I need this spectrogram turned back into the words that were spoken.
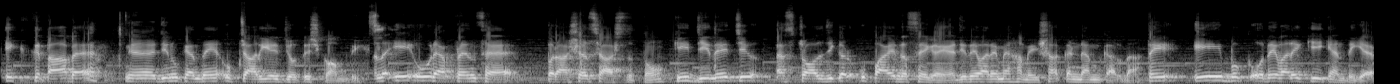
ਇੱਕ ਕਿਤਾਬ ਹੈ ਜਿਹਨੂੰ ਕਹਿੰਦੇ ਆ ਉਪਚਾਰੀਏ ਜੋਤਿਸ਼ ਕੌਮ ਦੀ ਮਤਲਬ ਇਹ ਉਹ ਰੈਫਰੈਂਸ ਹੈ ਪਰਾਸ਼ਰ ਸ਼ਾਸਤਰ ਤੋਂ ਕਿ ਜਿਹਦੇ ਚ ਐਸਟ੍ਰੋਲੋਜੀਕਲ ਉਪਾਏ ਦੱਸੇ ਗਏ ਆ, ਜਿਹਦੇ ਬਾਰੇ ਮੈਂ ਹਮੇਸ਼ਾ ਕੰਡੈਮ ਕਰਦਾ। ਤੇ ਇਹ ਬੁੱਕ ਉਹਦੇ ਬਾਰੇ ਕੀ ਕਹਿੰਦੀ ਹੈ?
